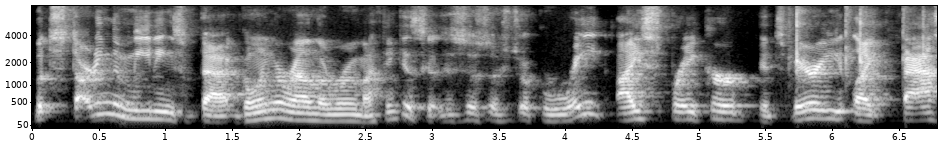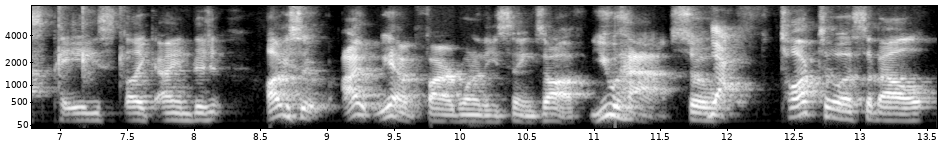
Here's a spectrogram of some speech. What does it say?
But starting the meetings with that, going around the room, I think is is a great icebreaker. It's very like fast paced, like I envision. Obviously, I we haven't fired one of these things off. You have. So Yes. talk to us about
